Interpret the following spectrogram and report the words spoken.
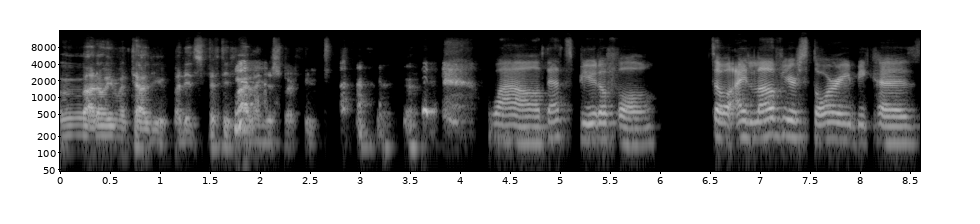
I don't even tell you, but it's fifty-five hundred square feet. Wow, that's beautiful. So I love your story because,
